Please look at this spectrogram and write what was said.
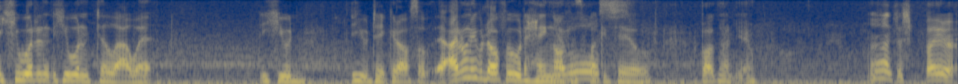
He wouldn't. He wouldn't allow it. He would. He would take it off. So I don't even know if it would hang You off have a his little fucking s- tail. Bug on you. Oh, it's a spider.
